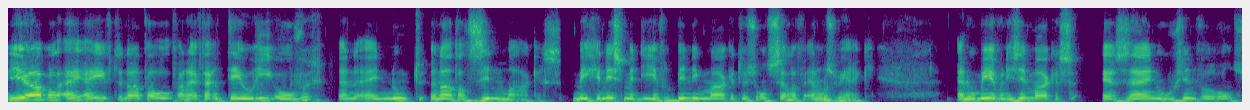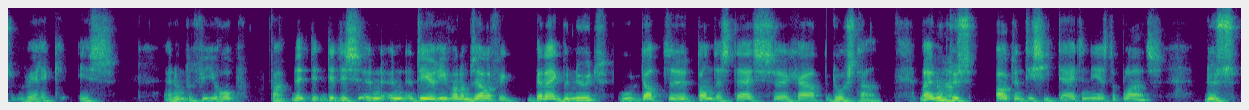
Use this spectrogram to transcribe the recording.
Ja, wel, hij, hij, heeft een aantal, hij heeft daar een theorie over en hij noemt een aantal zinmakers. Mechanismen die een verbinding maken tussen onszelf en ons werk. En hoe meer van die zinmakers er zijn, hoe zinvoller ons werk is. Hij noemt er vier op. Dit, dit is een, een, een, theorie van hemzelf. Ik ben eigenlijk benieuwd hoe dat de uh, tand destijds uh, gaat doorstaan. Maar hij noemt ja. dus authenticiteit in de eerste plaats. Dus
